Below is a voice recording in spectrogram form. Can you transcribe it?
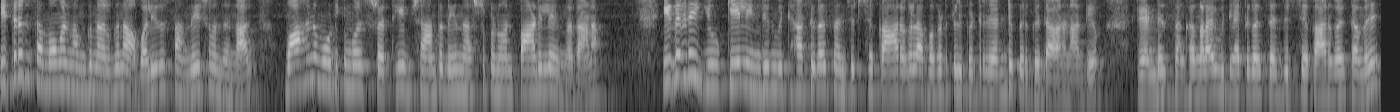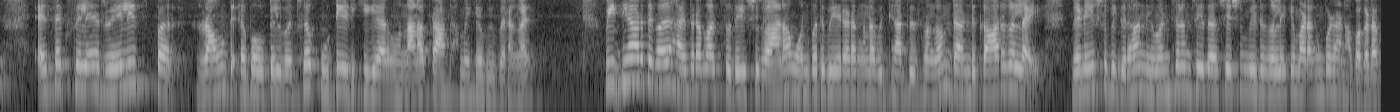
ഇത്തരം സംഭവങ്ങൾ നമുക്ക് നൽകുന്ന വലിയൊരു സന്ദേശം എന്തെന്നാൽ വാഹനം ഓടിക്കുമ്പോൾ ശ്രദ്ധയും ശാന്തതയും നഷ്ടപ്പെടുവാൻ പാടില്ല എന്നതാണ്. ഇതിനിടെ യു കെയിൽ ഇന്ത്യൻ വിദ്യാർത്ഥികൾ സഞ്ചരിച്ച കാറുകൾ അപകടത്തിൽപ്പെട്ട് രണ്ടു പേർക്ക് ദാരുണാന്ത്യം. രണ്ട് സംഘങ്ങളായി വിദ്യാർത്ഥികൾ സഞ്ചരിച്ച കാറുകൾ തമ്മിൽ എസ് എക്സിലെ റേലീസ് പെർ റൗണ്ട് എബൌട്ടിൽ വെച്ച് കൂട്ടിയിടിക്കുകയായിരുന്നുവെന്നാണ് പ്രാഥമിക വിവരങ്ങൾ. വിദ്യാർത്ഥികൾ ഹൈദരാബാദ് സ്വദേശികളാണ്. ഒൻപത് പേരടങ്ങുന്ന വിദ്യാർത്ഥി സംഘം രണ്ട് കാറുകളിലായി ഗണേശ വിഗ്രഹം നിമഞ്ജനം ചെയ്ത ശേഷം വീടുകളിലേക്ക് മടങ്ങുമ്പോഴാണ് അപകടം.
